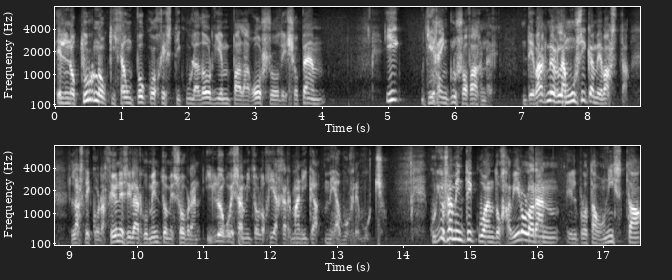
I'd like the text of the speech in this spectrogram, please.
el nocturno quizá un poco gesticulador y empalagoso de Chopin, y llega incluso a Wagner. De Wagner la música me basta, las decoraciones y el argumento me sobran, y luego esa mitología germánica me aburre mucho. Curiosamente, cuando Javier Olarán, el protagonista,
